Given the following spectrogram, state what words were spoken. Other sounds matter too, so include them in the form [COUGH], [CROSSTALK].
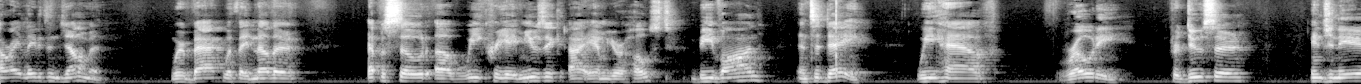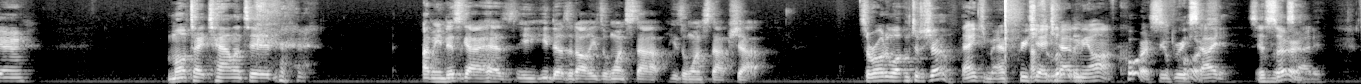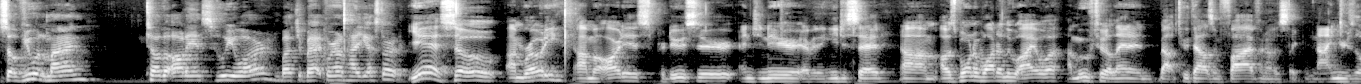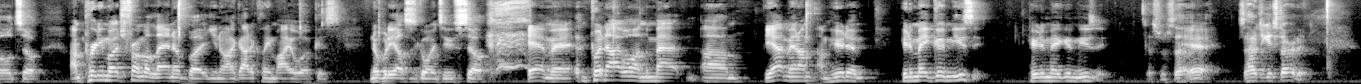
All right, ladies and gentlemen, we're back with another episode of We Create Music. I am your host, B. Vaughn, and today we have Rotey, producer, engineer, multi-talented. [LAUGHS] I mean, this guy has he, he does it all. He's a one-stop. He's a one-stop shop. So, Rotey, welcome to the show. Thank you, man. Appreciate Absolutely. you having me on. Of course, Super of course. excited. Super Yes, sir. excited. So, if you wouldn't mind, tell the audience who you are, about your background, how you got started. Yeah, so I'm Rotey. I'm an artist, producer, engineer, everything he just said. Um, I was born in Waterloo, Iowa. I moved to Atlanta in about 2005 when I was like nine years old. So I'm pretty much from Atlanta, but you know I got to claim Iowa because nobody else is going to. So [LAUGHS] yeah, man, I'm putting Iowa on the map. Um, yeah, man, I'm, I'm here to here to make good music. Here to make good music. That's what's up. Yeah. So, how'd you get started?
